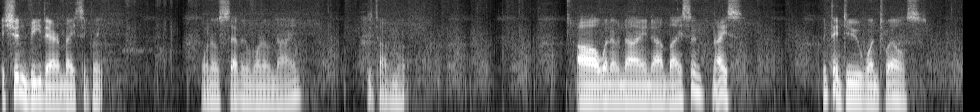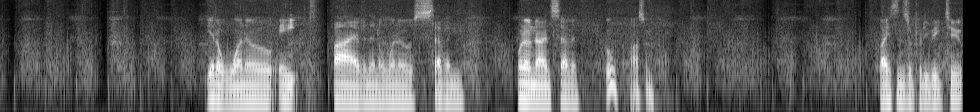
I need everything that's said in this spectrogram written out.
it shouldn't be there basically. 107, 109? What are you talking about? Oh, 109 uh, Bison. Nice. I think they do 112s. You had a 1085 and then a 107, 1097. Oh, awesome. Bisons are pretty big too.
